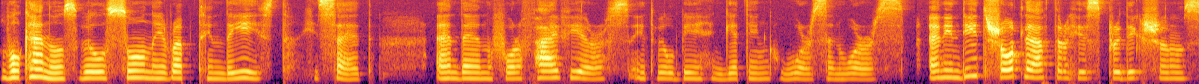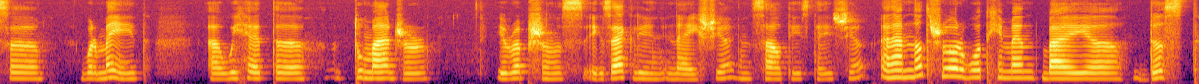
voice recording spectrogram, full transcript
Volcanoes will soon erupt in the east, he said, and then for five years it will be getting worse and worse. And indeed, shortly after his predictions uh, were made, uh, we had uh, two major eruptions exactly in Asia, in Southeast Asia. And I'm not sure what he meant by uh, dust.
